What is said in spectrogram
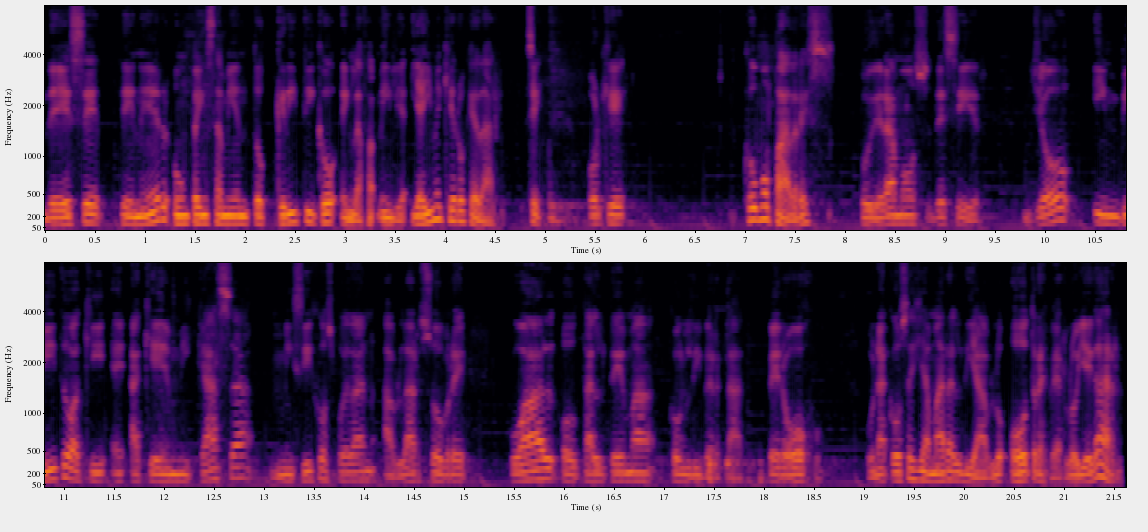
de ese tener un pensamiento crítico en la familia y ahí me quiero quedar. Sí. Porque como padres pudiéramos decir, yo invito aquí eh, a que en mi casa mis hijos puedan hablar sobre cuál o tal tema con libertad. Pero ojo, una cosa es llamar al diablo, otra es verlo llegar.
